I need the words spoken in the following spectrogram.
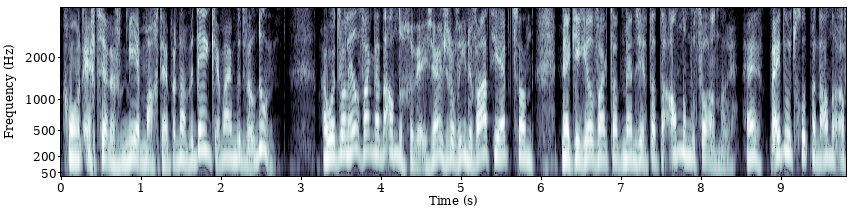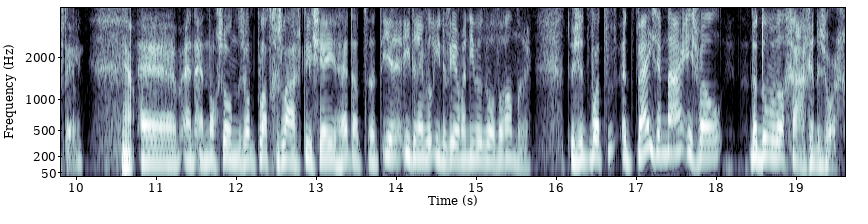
gewoon echt zelf meer macht hebben dan we denken. Maar je moet het wel doen. Maar er wordt wel heel vaak naar de ander gewezen. Hè. Als je het over innovatie hebt, dan merk ik heel vaak dat men zegt dat de ander moet veranderen. Hè. Wij doen het goed met een andere afdeling. Ja. Eh, en, en nog zo'n zo'n platgeslagen cliché, hè, dat, dat iedereen wil innoveren, maar niemand wil veranderen. Dus het, wordt, het wijzen naar is wel, dat doen we wel graag in de zorg.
